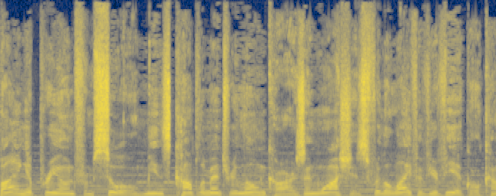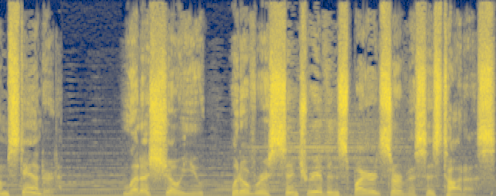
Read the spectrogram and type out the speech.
Buying a pre-owned from Sewell means complimentary loan cars and washes for the life of your vehicle come standard. Let us show you what over a century of inspired service has taught us.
